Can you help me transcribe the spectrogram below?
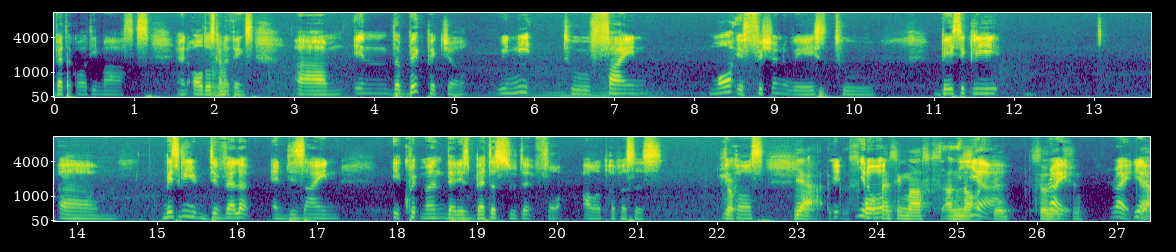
Better quality masks, and all those kind of things. Um, in the big picture, we need to find more efficient ways to basically um, basically develop and design equipment that is better suited for our purposes Sure. because yeah, it- you know, fencing masks are not yeah, a good solution. Right. Yeah, Yeah.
